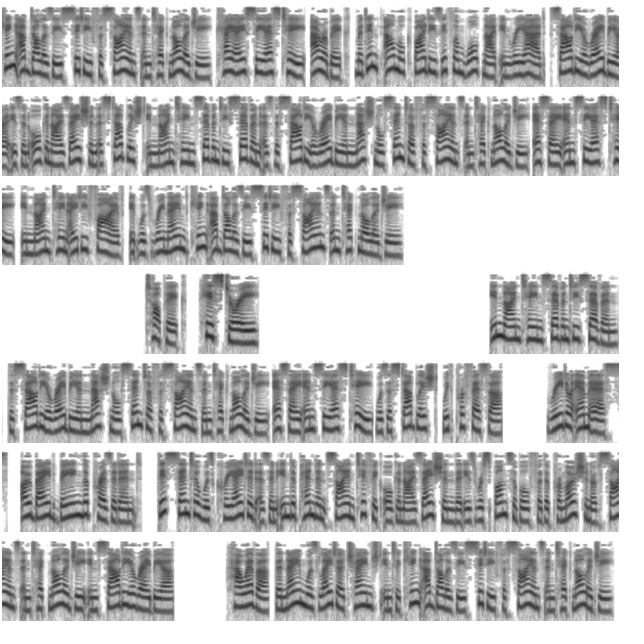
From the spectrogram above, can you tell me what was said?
King Abdulaziz City for Science and Technology KACST, Arabic, Madint Al-Mulk Baides Ithlam Waltnight in Riyadh, Saudi Arabia is an organization established in 1977 as the Saudi Arabian National Center for Science and Technology SANCST. .In 1985, it was renamed King Abdulaziz City for Science and Technology. History In 1977, the Saudi Arabian National Center for Science and Technology was established, with Professor. Rida M.S. Obaid being the president. This center was created as an independent scientific organization that is responsible for the promotion of science and technology in Saudi Arabia. However, the name was later changed into King Abdulaziz City for Science and Technology.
